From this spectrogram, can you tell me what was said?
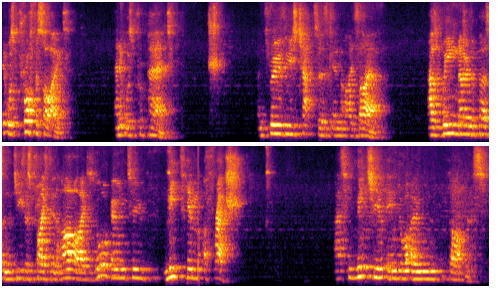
it was prophesied, and it was prepared. And through these chapters in Isaiah, as we know the person of Jesus Christ in our lives, you're going to meet him afresh as he meets you in your own darkness,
